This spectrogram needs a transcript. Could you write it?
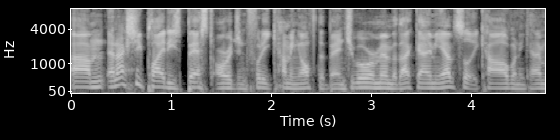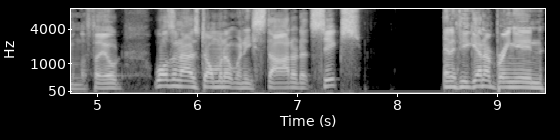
um, and actually played his best origin footy coming off the bench. You will remember that game. He absolutely carved when he came on the field. Wasn't as dominant when he started at six. And if you're going to bring in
